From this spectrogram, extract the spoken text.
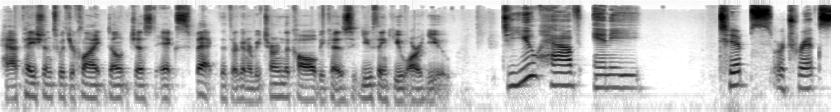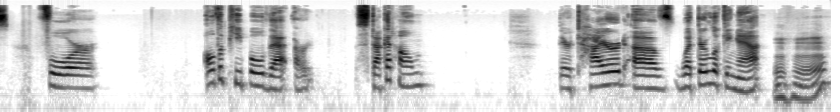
Have patience with your client. Don't just expect that they're going to return the call because you think you are you. Do you have any tips or tricks for all the people that are stuck at home? They're tired of what they're looking at. Mm-hmm.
